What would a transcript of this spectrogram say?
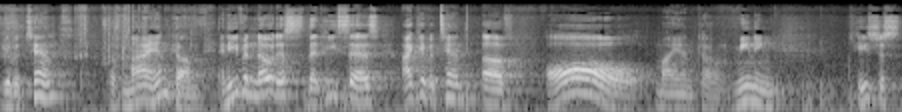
give a tenth of my income. And even notice that he says, I give a tenth of all my income, meaning he's just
